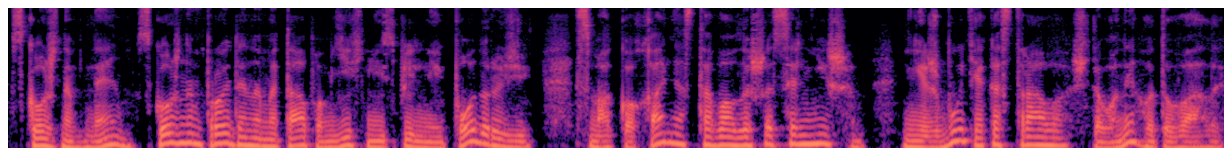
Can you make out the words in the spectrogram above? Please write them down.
З кожним днем, з кожним пройденим етапом їхньої спільної подорожі, смак кохання ставав лише сильнішим, ніж будь-яка страва, що вони готували.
